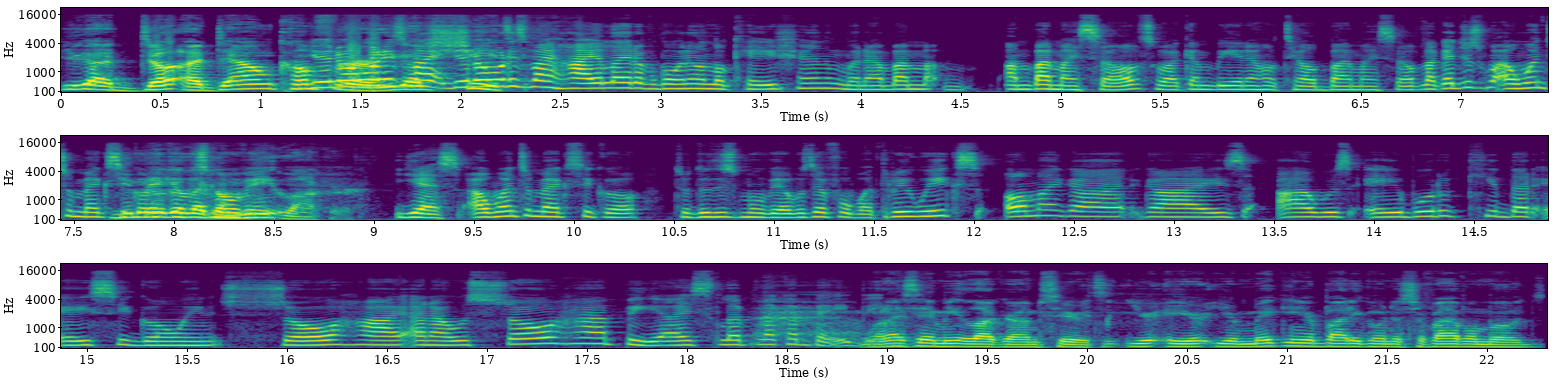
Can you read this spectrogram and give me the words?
You got a, a down comforter. You know what is my you know what sheets. is my highlight of going on location when I'm by my, I'm by myself, so I can be in a hotel by myself. Like I just I went to You Mexico make to it do this like a movie. meat locker. Yes, I went to Mexico to do this movie. I was there for what three weeks. Oh my god, guys! I was able to keep that AC going so high, and I was so happy. I slept like a baby. When I say meat locker, I'm serious. You're, you're, you're making your body go into survival mode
